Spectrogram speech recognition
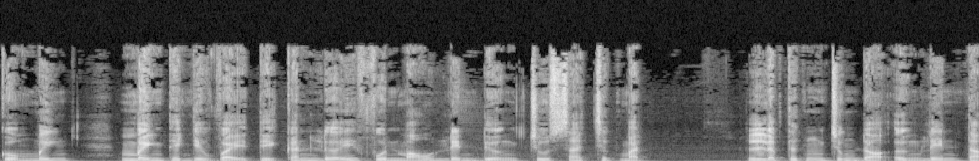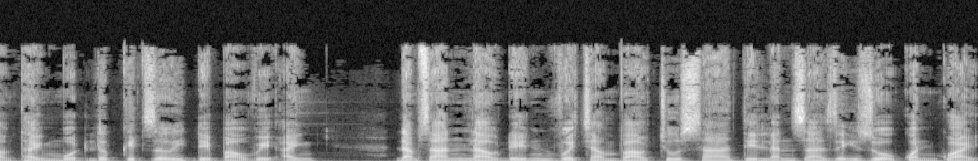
của Minh. Mình thấy như vậy thì cắn lưỡi phun máu lên đường chu sa trước mặt. Lập tức chúng đỏ ửng lên tạo thành một lớp kết giới để bảo vệ anh. Đám sán lao đến vừa chạm vào chu sa thì lăn ra dãy rụa quằn quại,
